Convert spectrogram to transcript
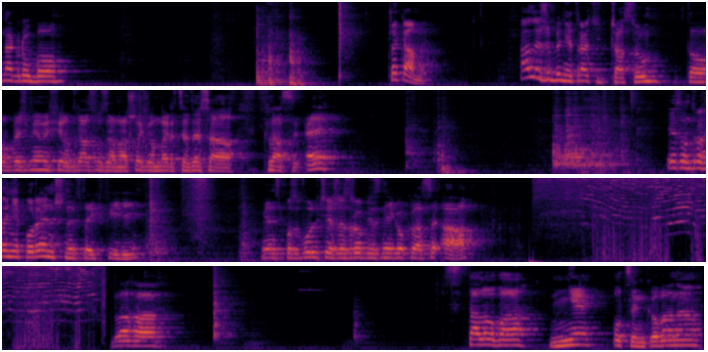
Na grubo. Czekamy. Ale żeby nie tracić czasu, to weźmiemy się od razu za naszego Mercedesa klasy E. Jest on trochę nieporęczny w tej chwili, więc pozwólcie, że zrobię z niego klasę A. Blacha stalowa, nieocynkowana.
